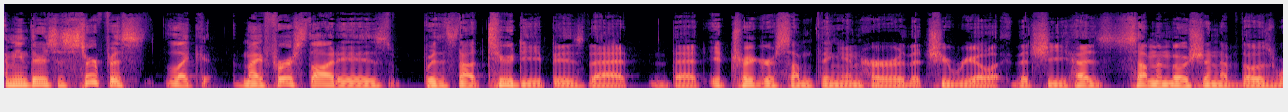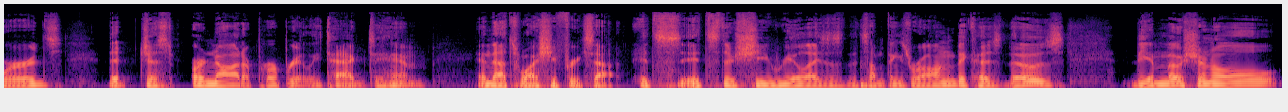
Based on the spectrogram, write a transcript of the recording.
I mean, there's a surface. Like my first thought is, but it's not too deep. Is that that it triggers something in her that she real that she has some emotion of those words that just are not appropriately tagged to him, and that's why she freaks out. It's it's that she realizes that something's wrong because those the emotional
